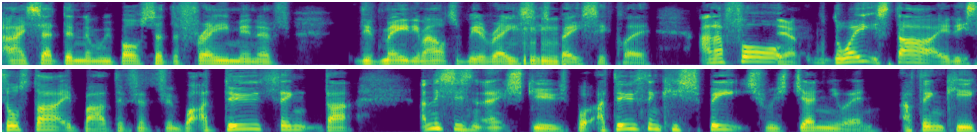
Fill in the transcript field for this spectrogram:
I said then, and we both said the framing of they've made him out to be a racist, Mhm. basically. And I thought Yeah. the way it started, it still started bad, everything, but I do think that. And this isn't an excuse, but I do think his speech was genuine. I think he,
